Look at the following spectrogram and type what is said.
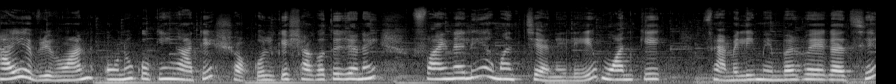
হাই এভরিওয়ান অনু কুকিং আর্টে সকলকে স্বাগত জানাই। ফাইনালি আমার চ্যানেলে ওয়ান কেক ফ্যামিলি মেম্বার হয়ে গেছে।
